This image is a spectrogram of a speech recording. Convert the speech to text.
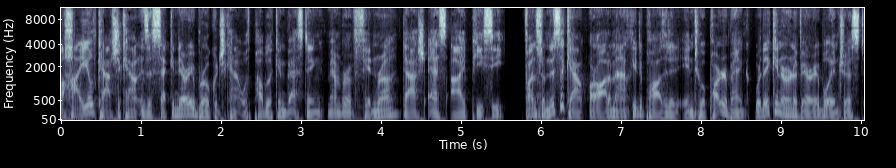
A high yield cash account is a secondary brokerage account with public investing member of FINRA SIPC. Funds from this account are automatically deposited into a partner bank where they can earn a variable interest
